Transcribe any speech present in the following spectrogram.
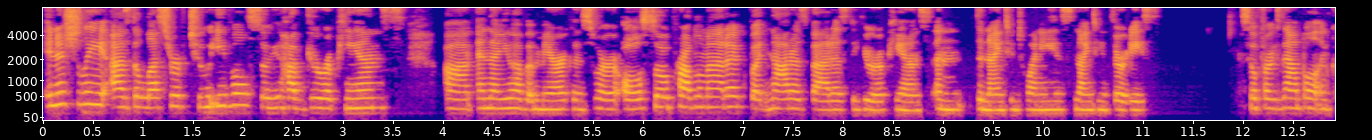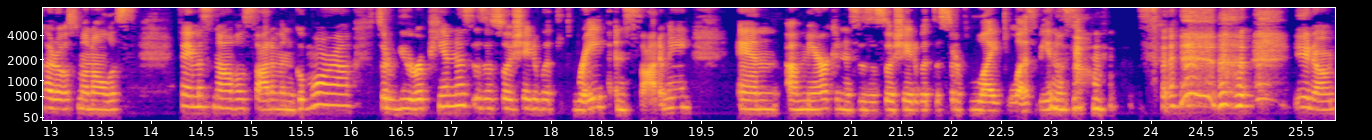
initially as the lesser of two evils. So you have Europeans, um, and then you have Americans who are also problematic, but not as bad as the Europeans in the 1920s, 1930s. So, for example, in Karaosmanoğlu's famous novel Sodom and Gomorrah, sort of Europeanness is associated with rape and sodomy, and Americanness is associated with this sort of light lesbianism. you know,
